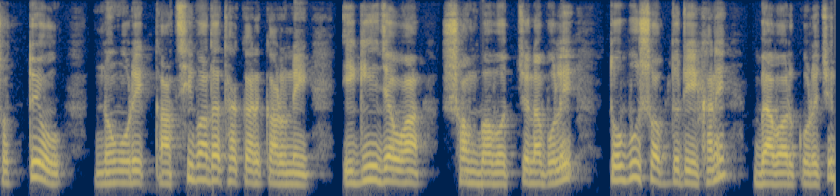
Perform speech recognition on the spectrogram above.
সত্ত্বেও নোঙরে কাছি বাঁধা থাকার কারণে এগিয়ে যাওয়া সম্ভব হচ্ছে না বলে তবু শব্দটি এখানে ব্যবহার করেছেন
